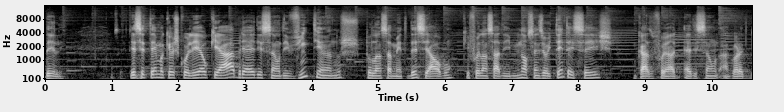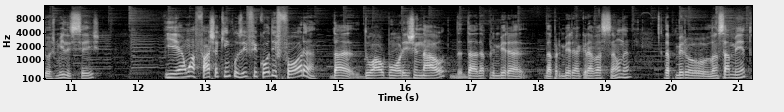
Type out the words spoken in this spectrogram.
dele. Esse tema que eu escolhi é o que abre a edição de 20 anos do lançamento desse álbum, que foi lançado em 1986, no caso foi a edição agora de 2006. E é uma faixa que inclusive ficou de fora da, do álbum original, da, da primeira da primeira gravação, né? Da primeiro lançamento.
